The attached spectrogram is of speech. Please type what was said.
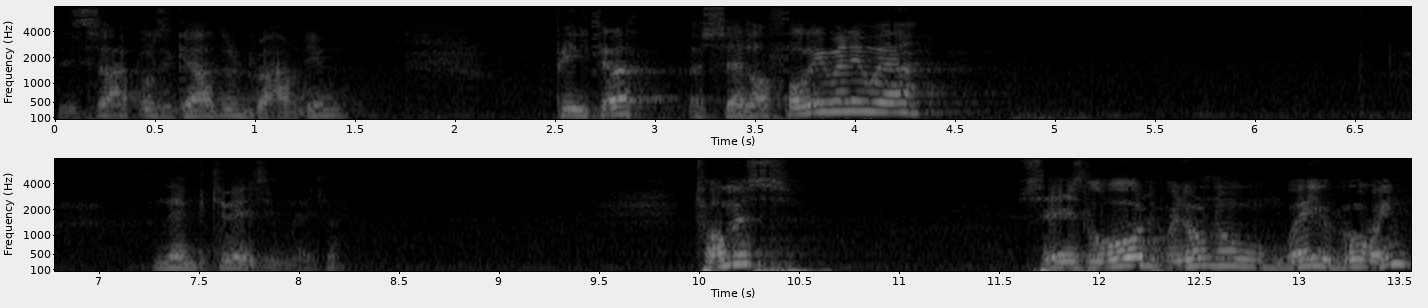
The disciples are gathered round him. Peter has said, I'll follow you anywhere. And then betrays him later. Thomas says, Lord, we don't know where you're going,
